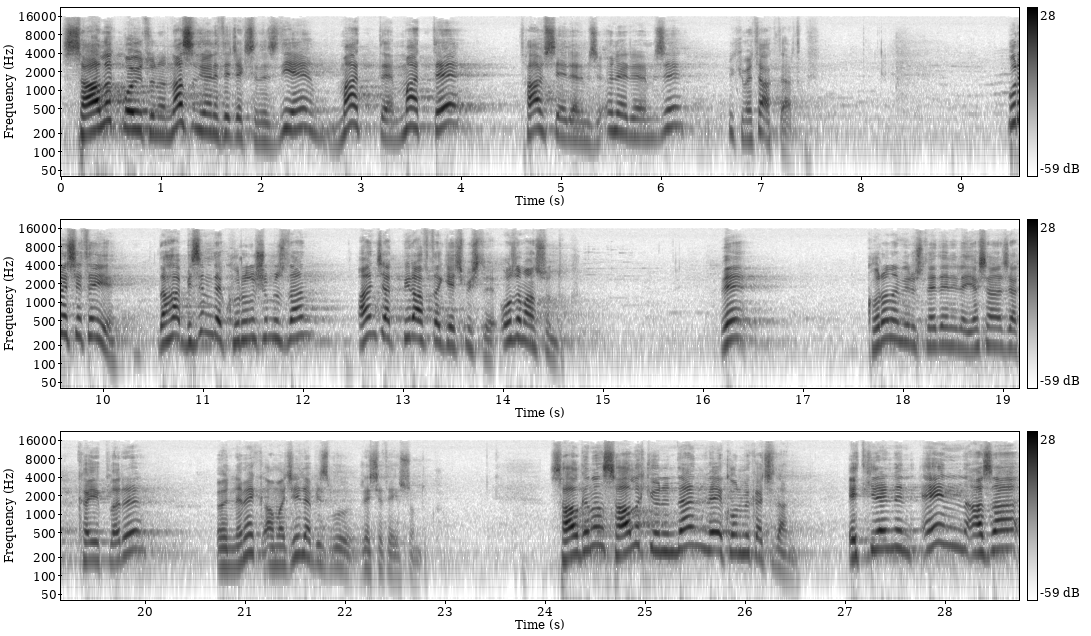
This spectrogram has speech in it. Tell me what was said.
Sağlık boyutunu nasıl yöneteceksiniz diye madde madde tavsiyelerimizi, önerilerimizi hükümete aktardık. Bu reçeteyi daha bizim de kuruluşumuzdan ancak bir hafta geçmişti. O zaman sunduk. Ve koronavirüs nedeniyle yaşanacak kayıpları önlemek amacıyla biz bu reçeteyi sunduk. Salgının sağlık yönünden ve ekonomik açıdan etkilerinin en aza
